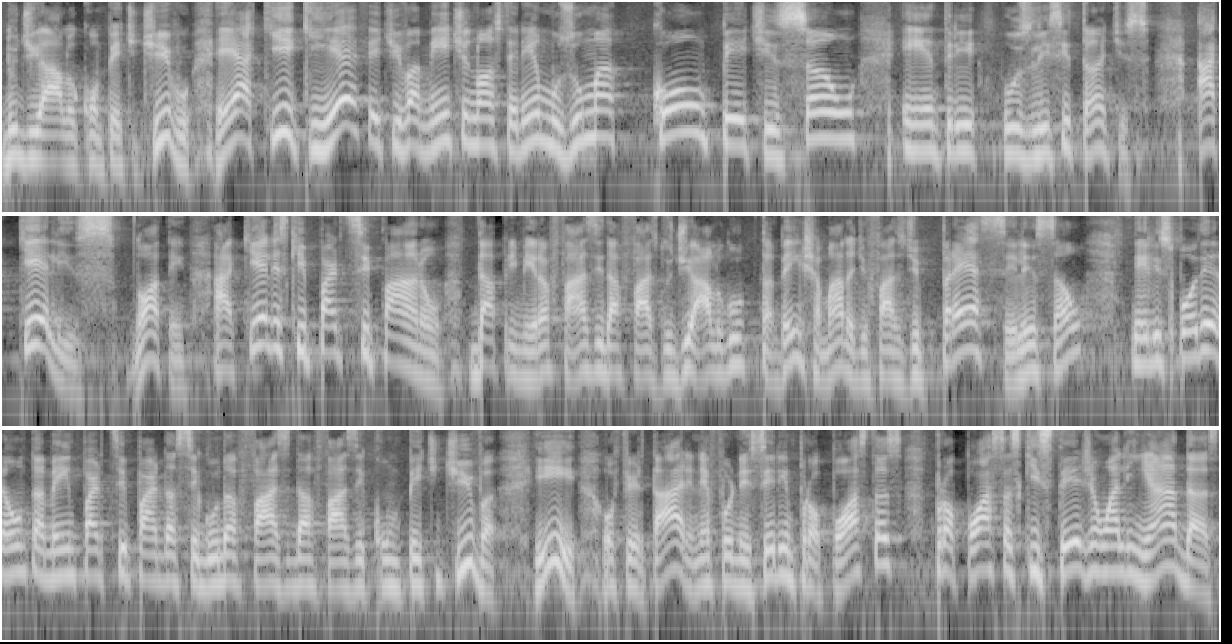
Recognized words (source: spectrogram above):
do diálogo competitivo, é aqui que efetivamente nós teremos uma competição entre os licitantes. Aqueles, notem, aqueles que participaram da primeira fase, da fase do diálogo, também chamada de fase de pré-seleção, eles poderão também participar da segunda fase, da fase competitiva e ofertarem, né, fornecerem propostas, propostas que estejam alinhadas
